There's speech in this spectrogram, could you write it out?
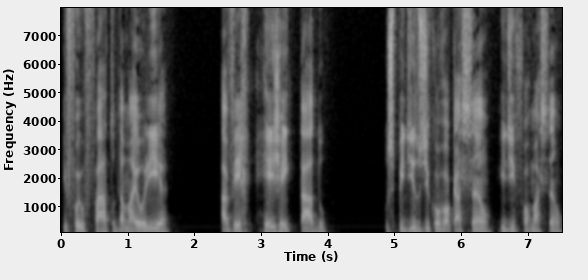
que foi o fato da maioria haver rejeitado os pedidos de convocação e de informação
